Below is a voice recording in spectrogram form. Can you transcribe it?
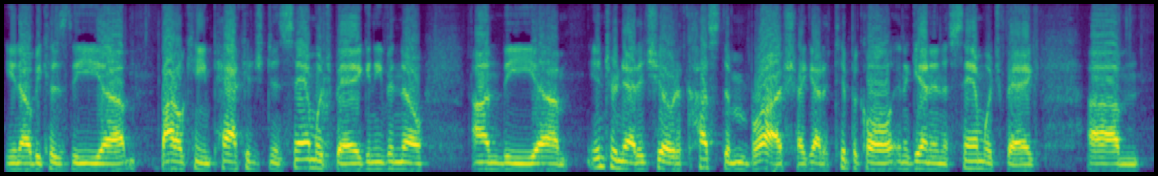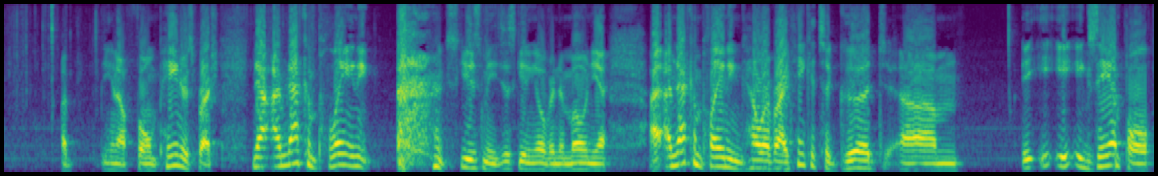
you know, because the uh, bottle came packaged in a sandwich bag, and even though on the um, internet it showed a custom brush, I got a typical, and again in a sandwich bag, um, a you know foam painter's brush. Now I'm not complaining. excuse me, just getting over pneumonia. I, am not complaining. However, I think it's a good. Um, example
